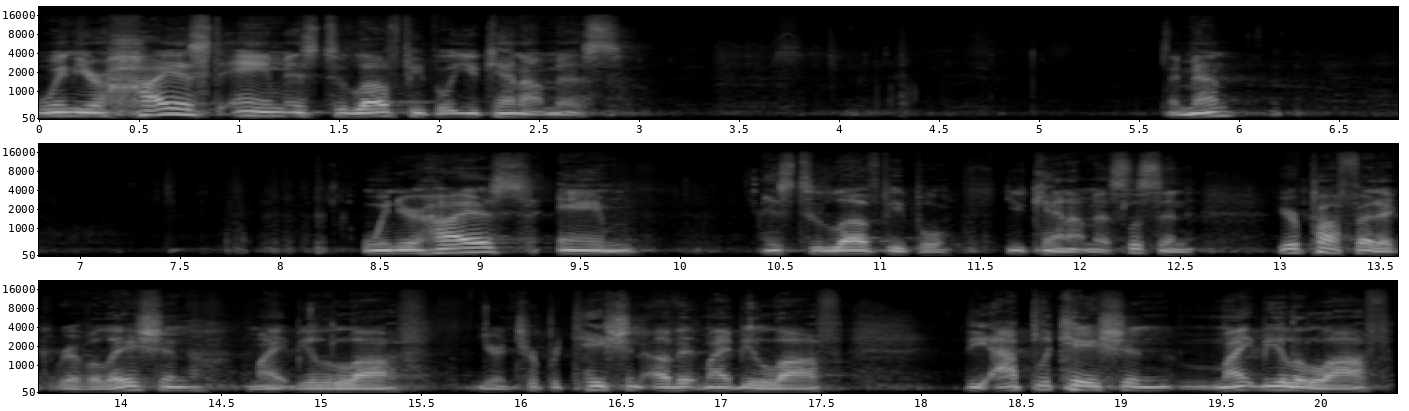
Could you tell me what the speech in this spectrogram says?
When your highest aim is to love people, you cannot miss. Amen? When your highest aim is to love people, you cannot miss. Listen, your prophetic revelation might be a little off, your interpretation of it might be a little off, the application might be a little off,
